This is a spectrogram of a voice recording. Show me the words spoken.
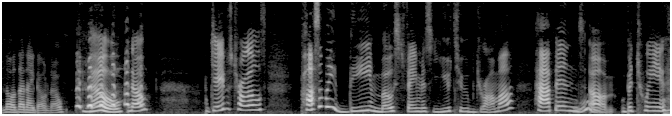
no, then I don't know. No. No. James Charles, possibly the most famous YouTube drama, happened um, between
